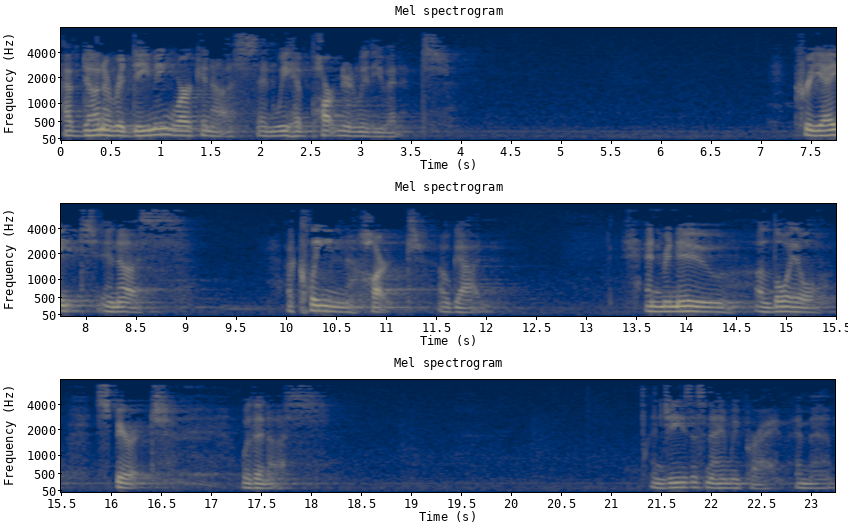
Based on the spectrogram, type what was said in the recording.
have done a redeeming work in us and we have partnered with you in it. Create in us a clean heart, O oh God, and renew a loyal spirit within us. In Jesus' name we pray. Amen.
